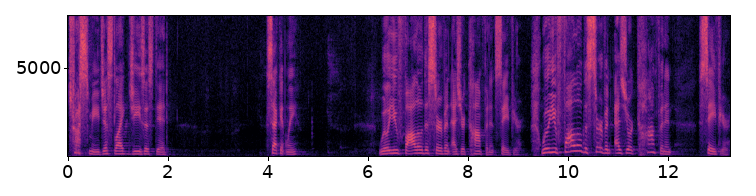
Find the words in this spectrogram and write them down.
trust me just like Jesus did? Secondly, will you follow the servant as your confident Savior? Will you follow the servant as your confident Savior?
